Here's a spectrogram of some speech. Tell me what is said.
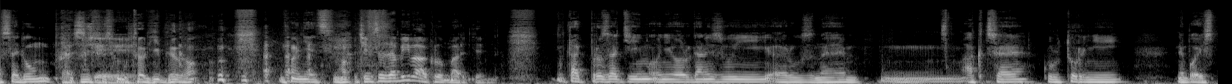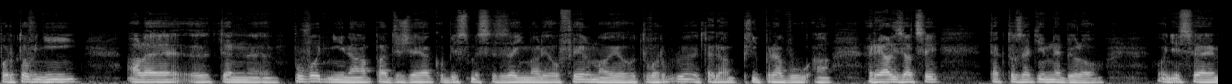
007, protože se mu to líbilo. No nic, no. Čím se zabývá klub Martin? Tak prozatím oni organizují různé mm, akce kulturní nebo i sportovní, ale e, ten původní nápad, že jako by jsme se zajímali o film a jeho tvor, teda přípravu a realizaci, tak to zatím nebylo. Oni se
